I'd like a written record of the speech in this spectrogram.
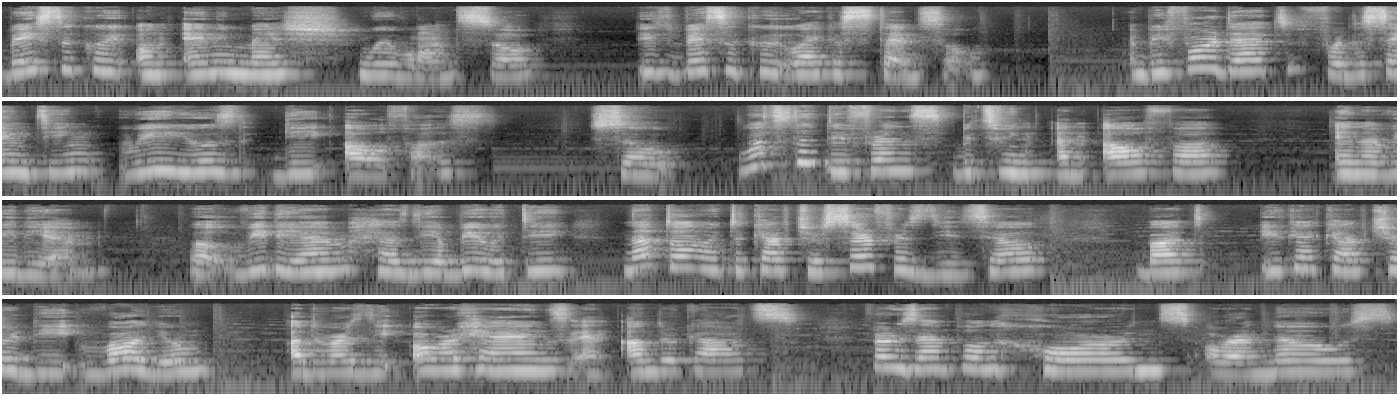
basically on any mesh we want. So it's basically like a stencil. And before that, for the same thing, we used the alphas. So what's the difference between an alpha and a VDM? Well, VDM has the ability not only to capture surface detail, but it can capture the volume, otherwise the overhangs and undercuts, for example horns or a nose,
